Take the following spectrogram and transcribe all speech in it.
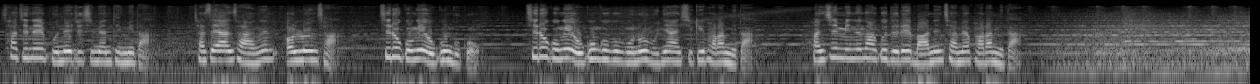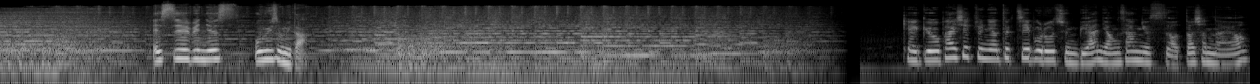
사진을 보내주시면 됩니다. 자세한 사항은 언론사 750-5090, 750-5099로 문의하시기 바랍니다. 관심 있는 학우들의 많은 참여 바랍니다. SUB 뉴스 오미소입니다. 개교 80주년 특집으로 준비한 영상 뉴스 어떠셨나요?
